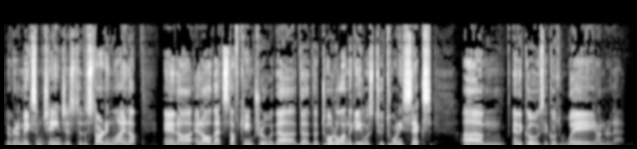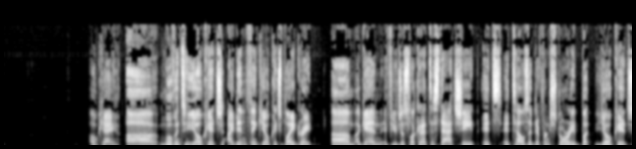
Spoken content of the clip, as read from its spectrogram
They're going to make some changes to the starting lineup, and uh, and all that stuff came true. The the the total on the game was two twenty six, um, and it goes it goes way under that. Okay, uh, moving to Jokic. I didn't think Jokic played great. Um, again, if you're just looking at the stat sheet, it's it tells a different story. But Jokic,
